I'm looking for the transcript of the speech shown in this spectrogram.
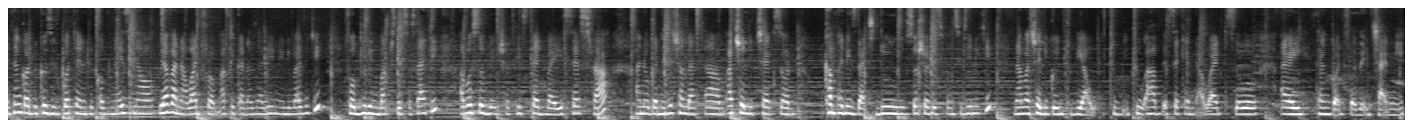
I thank God because we've gotten recognized now. We have an award from African Nazarene University for giving back to the society. I've also been shortlisted by CESRA, an organization that um, actually checks on companies that do social responsibility and i'm actually going to be a, to be, to have the second award so i thank god for the journey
